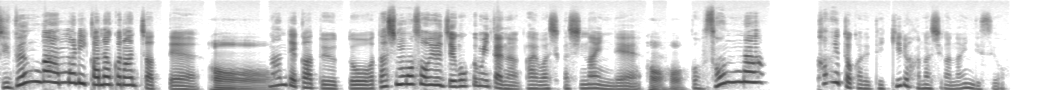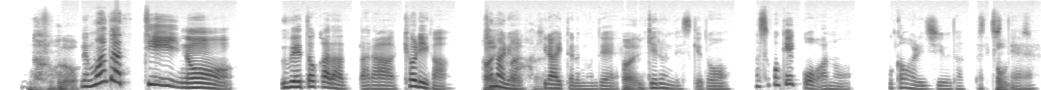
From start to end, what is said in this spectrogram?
自分があんまり行かなくなっちゃって。なんでかというと私もそういう地獄みたいな会話しかしないんでそんなカフェとかでできる話がないんですよ。あ、なるほど。でまだ T の上とかだったら距離がかなりはいはいはい開いてるのではい行けるんですけど、あそこ結構あのおかわり自由だったりして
